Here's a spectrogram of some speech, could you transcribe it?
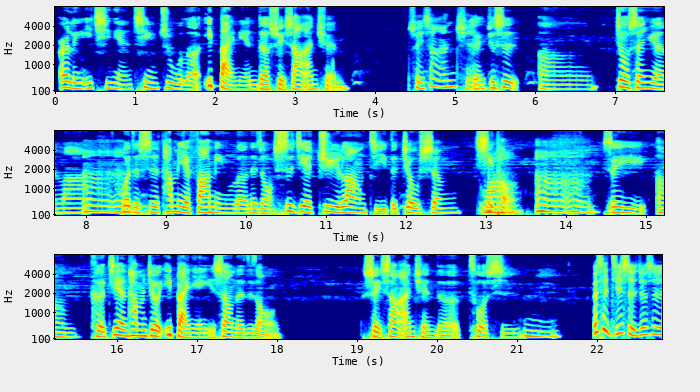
二零一七年庆祝了一百年的水上安全，水上安全，对，就是呃救生员啦，嗯，嗯，或者是他们也发明了那种世界巨浪级的救生系统，嗯嗯嗯，所以嗯，可见他们就一百年以上的这种水上安全的措施，嗯。而且，即使就是，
